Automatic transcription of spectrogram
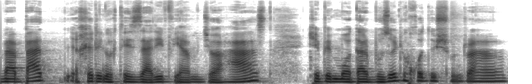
و بعد خیلی نکته ظریفی هم اینجا هست که به مادر بزرگ خودشون رو هم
